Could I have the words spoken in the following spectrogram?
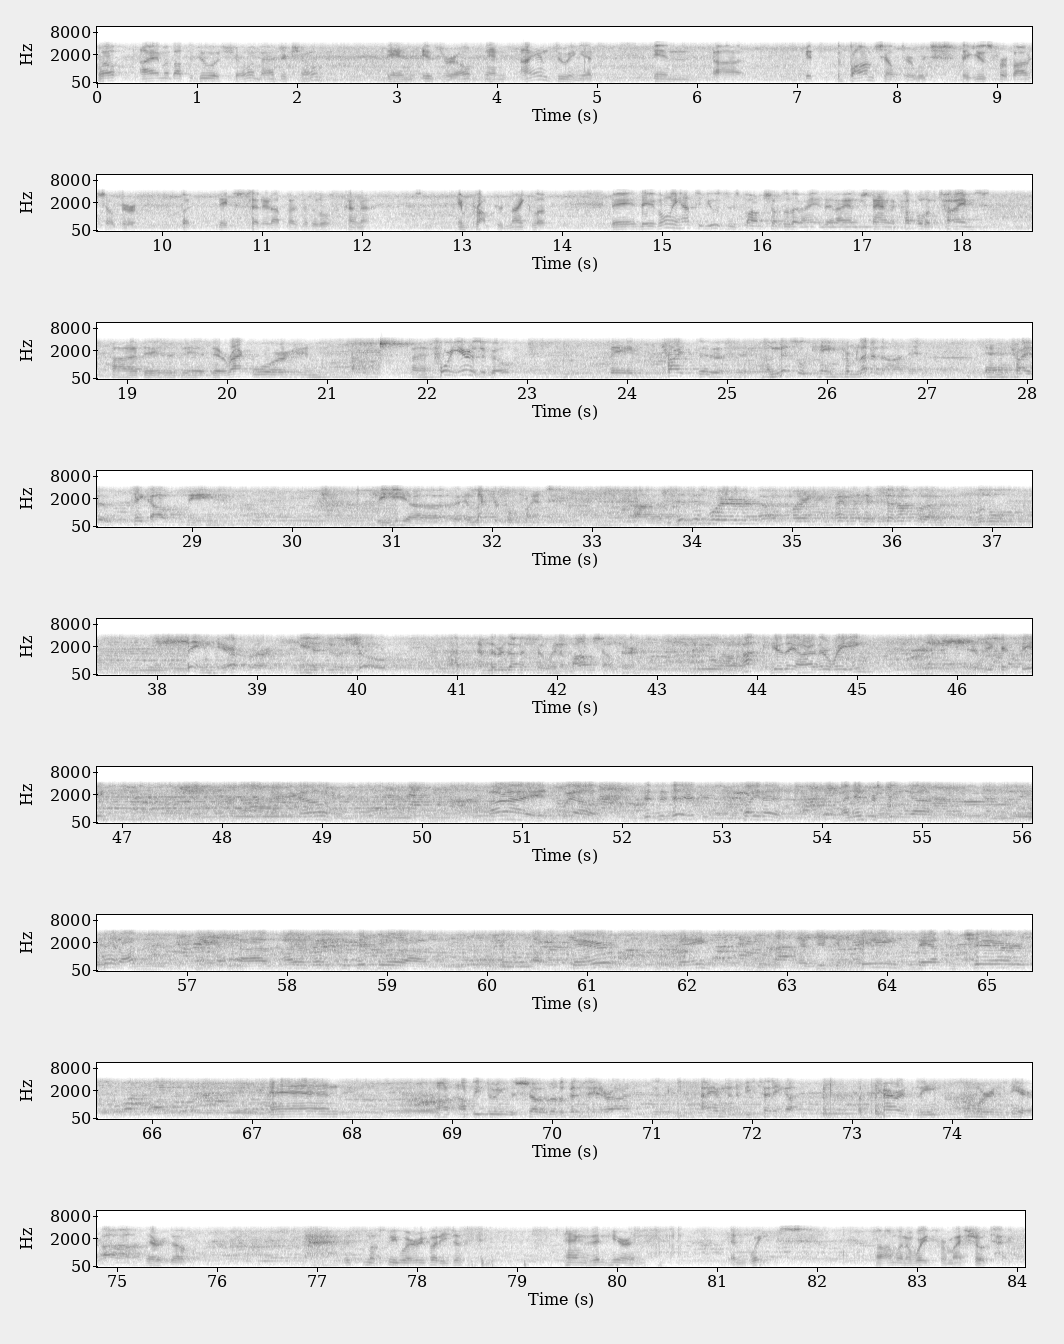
Well, I am about to do a show, a magic show, in Israel, and I am doing it in, uh, it's the bomb shelter, which they use for a bomb shelter, but they've set it up as a little kind of impromptu nightclub. They, they've only had to use this bomb shelter that I, that I understand a couple of times. Uh, the, the, the Iraq War, and uh, four years ago, they tried to, a missile came from Lebanon and, and tried to take out the, the uh, electrical plant. Uh, this is where uh, my family has set up a, a little thing here for me to do a show. I've, I've never done a show in a bomb shelter. So, ah, here they are, they're waiting, as you can see. There we go. All right, well, this is it. It's quite a, an interesting uh, setup. Uh, I am going to take you upstairs, okay? As you can see, they have some chairs, and I'll, I'll be doing the show a little bit later on. I am going to be setting up, apparently, somewhere in here. Ah, there we go. This must be where everybody just hangs in here and, and waits. Well, I'm going to wait for my showtime.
